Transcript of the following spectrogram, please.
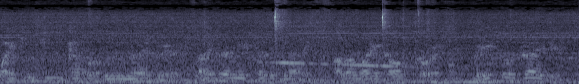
Waikiki Kapahulu Library, Library for the Blind, Ala Wai Golf Course, Vehicle Driving.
